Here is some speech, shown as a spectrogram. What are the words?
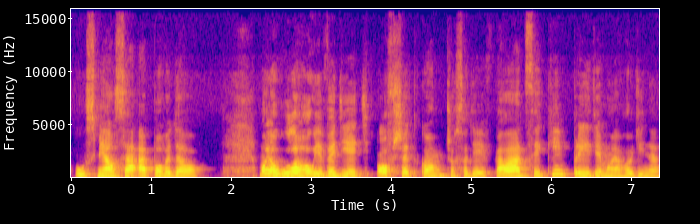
Usmial sa a povedal. Mojou úlohou je vedieť o všetkom, čo sa deje v paláci, kým príde moja hodina.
